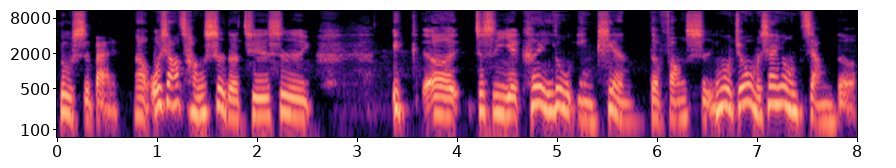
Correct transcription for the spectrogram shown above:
录失败。那我想要尝试的其实是一呃，就是也可以录影片的方式，因为我觉得我们现在用讲的，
